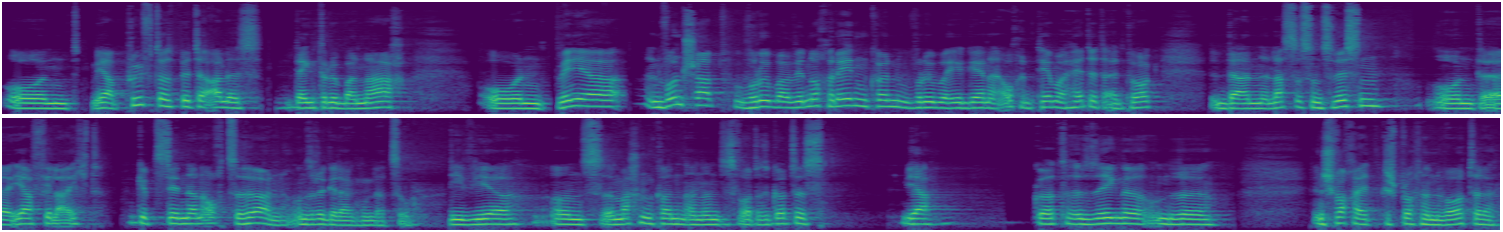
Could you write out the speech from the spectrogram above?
Und ja, prüft das bitte alles, denkt darüber nach. Und wenn ihr einen Wunsch habt, worüber wir noch reden können, worüber ihr gerne auch ein Thema hättet, ein Talk, dann lasst es uns wissen und äh, ja, vielleicht gibt's den dann auch zu hören, unsere Gedanken dazu, die wir uns äh, machen konnten anhand des Wortes Gottes. Ja, Gott segne unsere in Schwachheit gesprochenen Worte.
